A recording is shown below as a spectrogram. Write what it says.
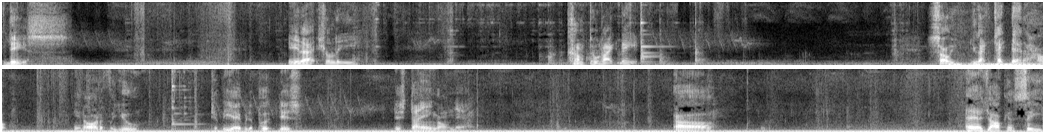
this. It actually come through like that. So you got to take that out in order for you to be able to put this this thing on there. Uh, as y'all can see,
